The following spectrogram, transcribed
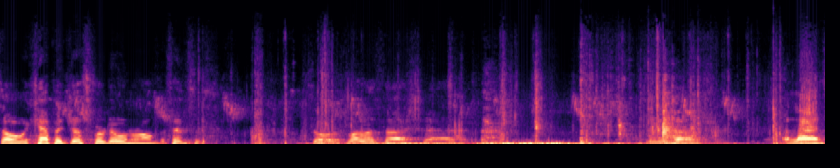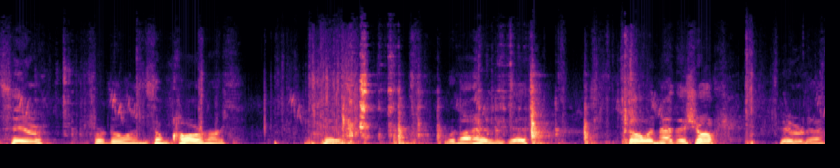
So we kept it just for doing around the fences. So as well as that, uh, we have a lance here for doing some corners in case we're not able to get. So we made this yoke then.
